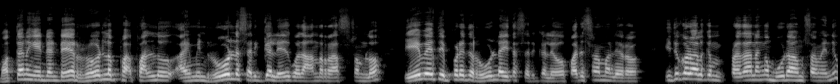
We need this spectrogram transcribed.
మొత్తానికి ఏంటంటే రోడ్ల పనులు ఐ మీన్ రోడ్లు సరిగ్గా లేదు కదా ఆంధ్ర రాష్ట్రంలో. ఏవైతే ఎప్పుడైతే రోడ్లు అయితే సరిగ్గా లేవో పరిశ్రమలు లేరో ఇది కూడా వాళ్ళకి ప్రధానంగా మూడో అంశం ఏంది?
